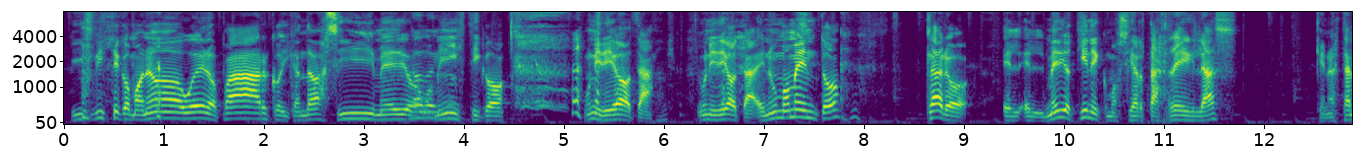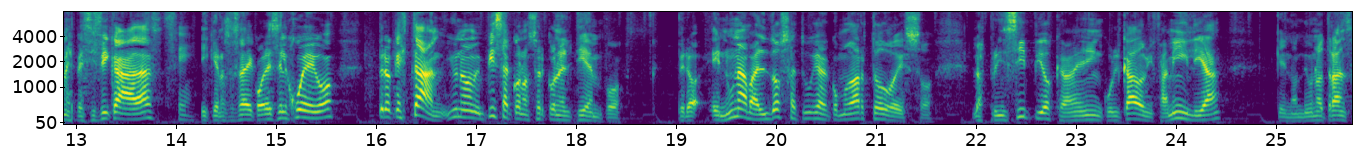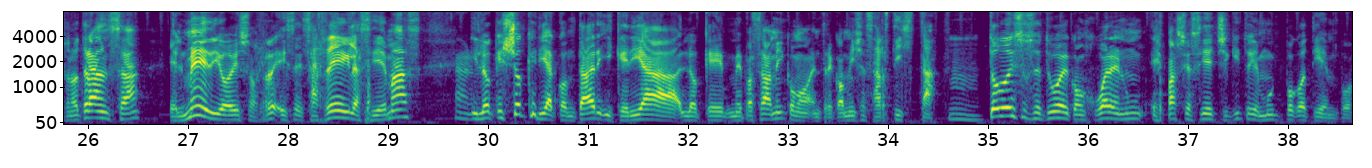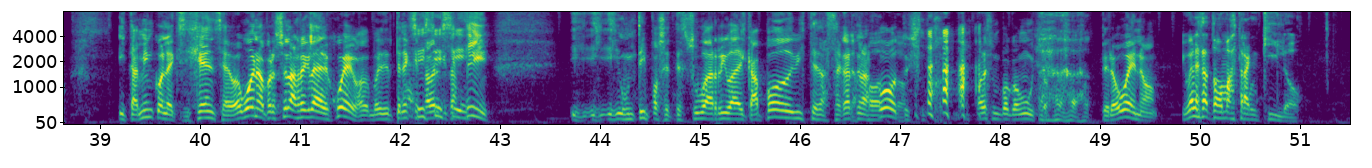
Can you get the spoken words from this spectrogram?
Y viste como, no, bueno, parco, y que andaba así, medio No como doy místico. Un idiota, un idiota. En un momento, claro, el, el medio tiene como ciertas reglas que no están especificadas Sí. y que no se sabe cuál es el juego, pero que están. Y uno empieza a conocer con el tiempo. Pero en una baldosa tuve que acomodar todo eso. Los principios que me habían inculcado mi familia, que en donde uno tranza o no tranza, el medio, esos esas reglas y demás. Claro. Y lo que yo quería contar y quería, lo que me pasaba a mí como, entre comillas, artista. Mm. Todo eso se tuvo que conjugar en un espacio así de chiquito y en muy poco tiempo. Y también con la exigencia, de, bueno, pero son las reglas del juego, tenés que Sí, saber sí, que es sí. así. Y, y- y un tipo se te sube arriba del capó, viste, a sacarte La una foto. foto. y- parece un poco mucho. Pero bueno. Igual está todo más tranquilo.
